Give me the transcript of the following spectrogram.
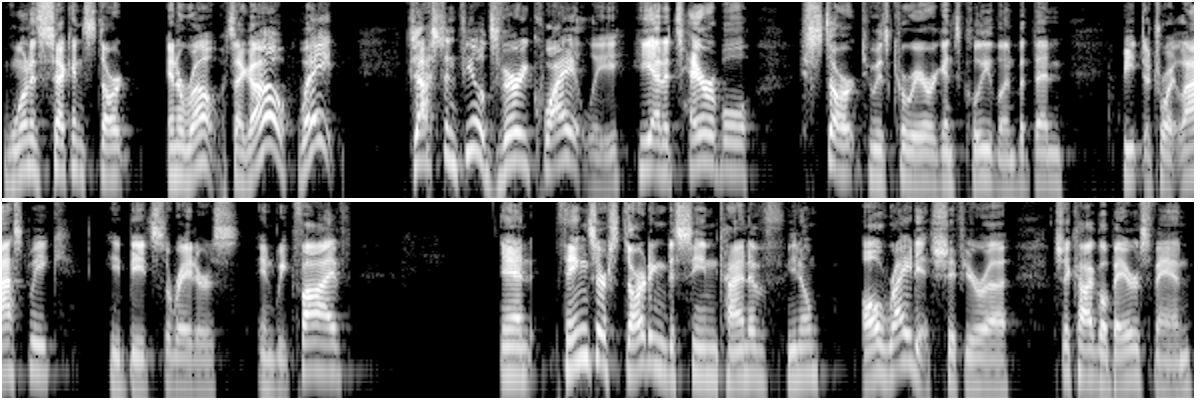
won his second start in a row. It's like, oh, wait. Justin Fields, very quietly, he had a terrible start to his career against Cleveland, but then beat Detroit last week. He beats the Raiders in week five. And things are starting to seem kind of, you know, all rightish if you're a Chicago Bears fan.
